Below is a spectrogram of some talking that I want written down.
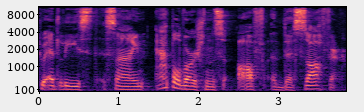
to at least sign Apple versions of the software.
